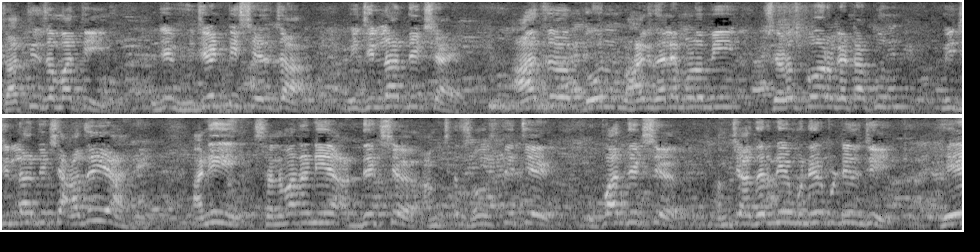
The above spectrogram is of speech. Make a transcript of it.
जाती जमाती म्हणजे व्हिजेंटी सेलचा मी जिल्हाध्यक्ष आहे. आज दोन भाग झाल्यामुळं मी शरद पवार गटातून मी जिल्हाध्यक्ष आजही आहे. आणि सन्माननीय अध्यक्ष आमच्या संस्थेचे उपाध्यक्ष आमचे आदरणीय मुनीर पटेलजी हे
